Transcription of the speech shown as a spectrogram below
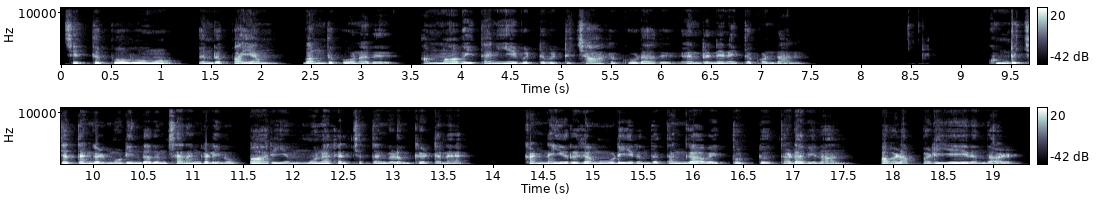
சித்துப் போவோமோ? என்ற பயம் வந்து போனது. அம்மாவை தனியே விட்டுவிட்டு சாகக்கூடாது என்று நினைத்து கொண்டான். குண்டு சத்தங்கள் முடிந்ததும் சனங்களின் ஒப்பாரியும் முனகல் சத்தங்களும் கேட்டன. கண்ணை இறுக மூடியிருந்த தங்காவை தொட்டு தடவினான். அவள் அப்படியே இருந்தாள்.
